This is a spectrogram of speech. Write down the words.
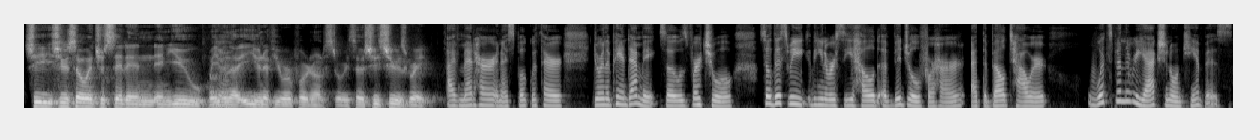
she she was so interested in in you, even yeah. even if you were reporting on a story. So she she was great. I've met her and I spoke with her during the pandemic, so it was virtual. So this week, the university held a vigil for her at the Bell Tower. What's been the reaction on campus?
